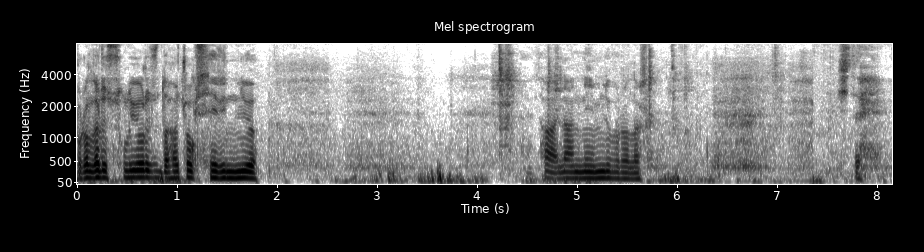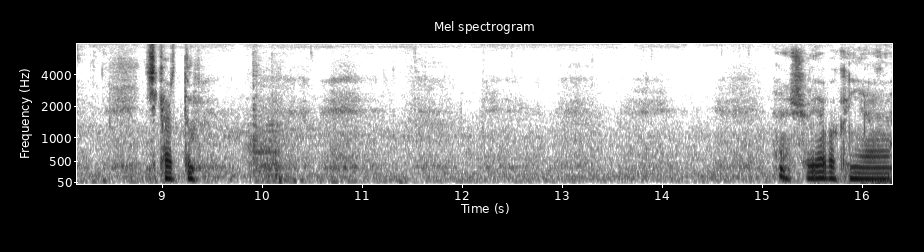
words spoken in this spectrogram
Buraları suluyoruz daha çok serinliyor. Evet, hala nemli buralar. Çıkarttım. Şuraya bakın ya.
